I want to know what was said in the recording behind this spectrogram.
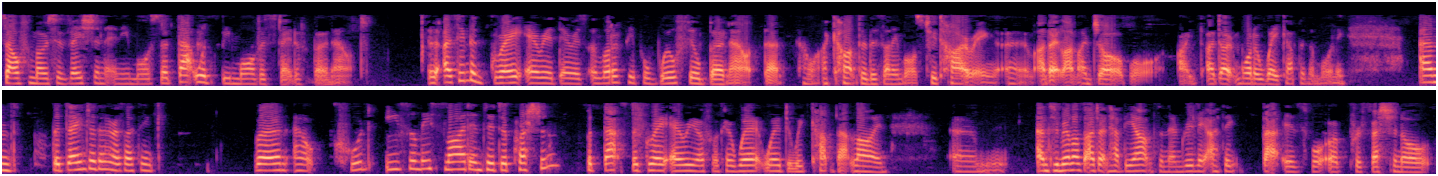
self motivation anymore. So that would be more of a state of burnout. I think the gray area there is a lot of people will feel burnout that oh, I can't do this anymore. It's too tiring. Um, I don't like my job, or I I don't want to wake up in the morning. And the danger there is, I think, burnout could easily slide into depression. But that's the gray area of okay, where where do we cut that line? Um, and to be honest, I don't have the answer. And then really, I think that is for a professional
